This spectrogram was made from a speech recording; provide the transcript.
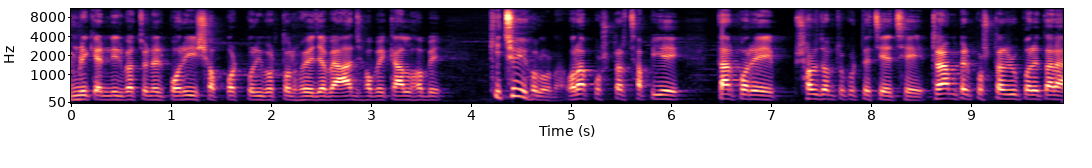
আমেরিকার নির্বাচনের পরেই সব পট পরিবর্তন হয়ে যাবে, আজ হবে, কাল হবে। কিছুই হলো না। ওরা পোস্টার ছাপিয়ে তারপরে ষড়যন্ত্র করতে চেয়েছে। ট্রাম্পের পোস্টারের উপরে তারা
